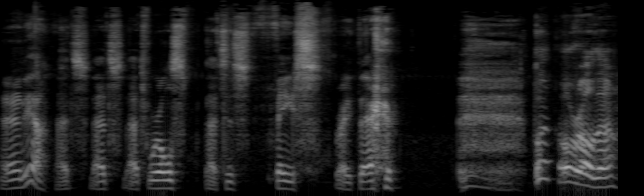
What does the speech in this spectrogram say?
And yeah, that's that's that's Whirl's. That's his face right there. but overall, though,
